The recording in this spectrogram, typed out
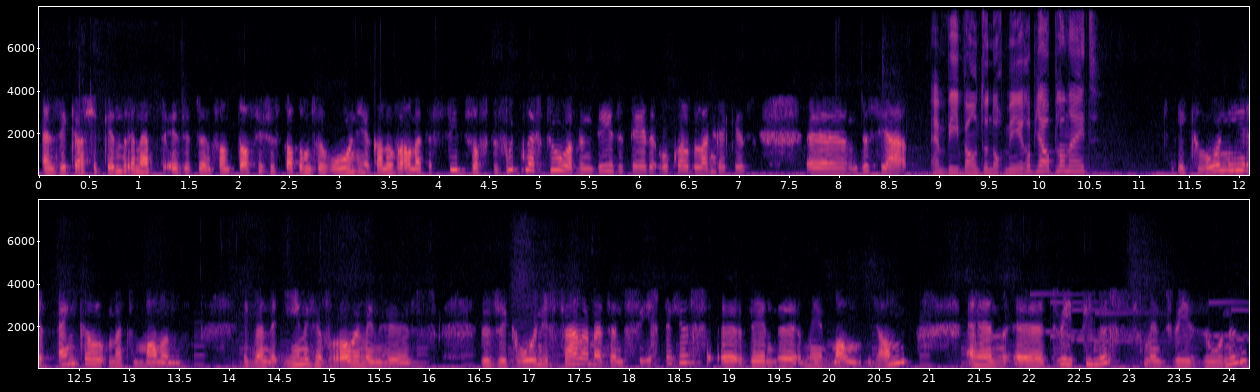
En zeker als je kinderen hebt, is het een fantastische stad om te wonen. Je kan overal met de fiets of te voet naartoe, wat in deze tijden ook wel belangrijk is. Uh, dus ja. En wie woont er nog meer op jouw planeet? Ik woon hier enkel met mannen. Ik ben de enige vrouw in mijn huis. Dus ik woon hier samen met een veertiger, uh, zijnde mijn man Jan. En uh, twee tieners, mijn twee zonen,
